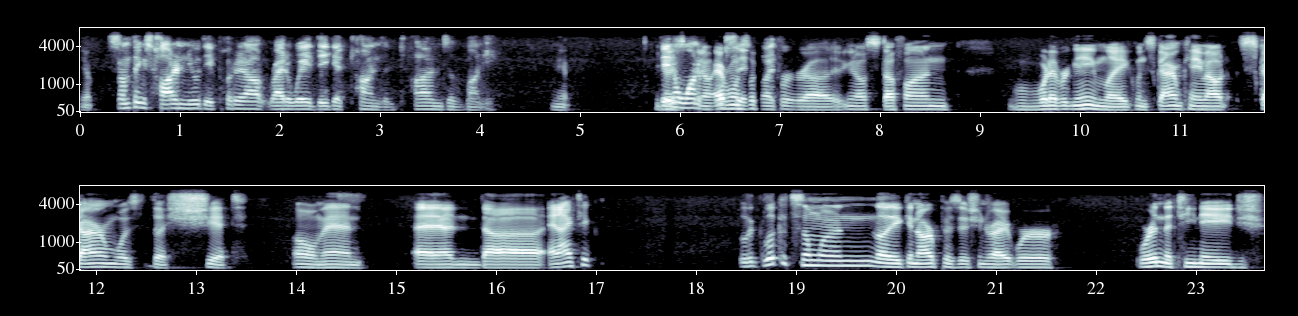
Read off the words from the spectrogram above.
Yep. Something's hot and new, they put it out right away, they get tons and tons of money. Yep. They don't wanna you know, everyone's it, looking for uh, you know stuff on whatever game. Like when Skyrim came out, Skyrim was the shit. Oh man, and uh, and I take look look at someone like in our position, right? We're we're in the teenage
